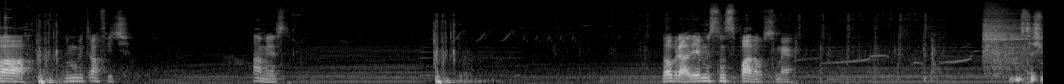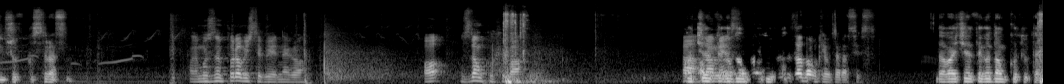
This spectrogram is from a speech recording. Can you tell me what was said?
Kuźwa! Nie mogę trafić. Tam jest. Dobra, bym stąd spadał w sumie. Jesteśmy w środku strefy. Ale można porobić tego jednego. O, z domku chyba. A, Chodźcie do tam tego jest. domku tutaj. Za domkiem teraz jest. Dawajcie do tego domku tutaj.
